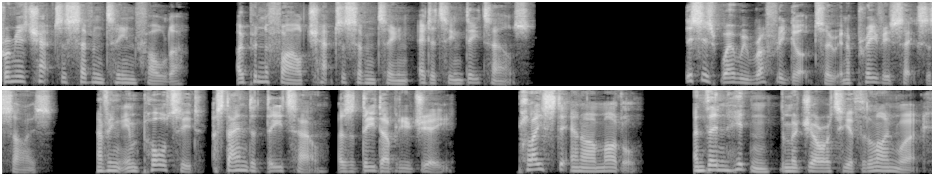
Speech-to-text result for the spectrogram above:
From your Chapter 17 folder, open the file Chapter 17 Editing Details. This is where we roughly got to in a previous exercise, having imported a standard detail as a DWG, placed it in our model, and then hidden the majority of the line work.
